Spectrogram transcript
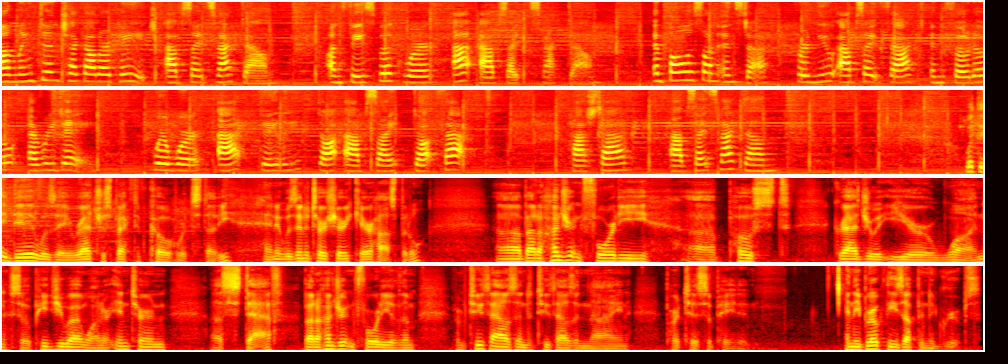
On LinkedIn, check out our page, AbSite SmackDown. On Facebook, we're at AbSite SmackDown. And follow us on Insta for a new AbSite fact and photo every day, where we're at daily.absite.fact. Hashtag AbSite SmackDown. What they did was a retrospective cohort study, and it was in a tertiary care hospital. Uh, about 140 uh, postgraduate year one, so PGY one or intern uh, staff, about 140 of them from 2000 to 2009 participated. And they broke these up into groups.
